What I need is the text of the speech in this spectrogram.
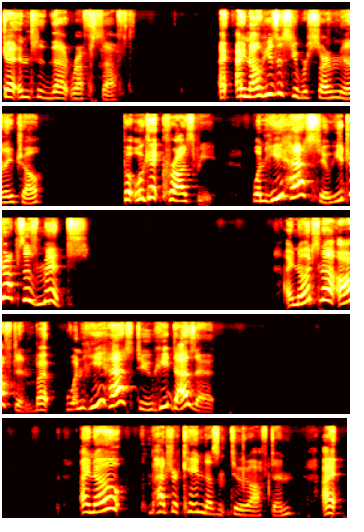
get into that rough stuff. I, I know he's a superstar in the NHL, but look at Crosby. When he has to, he drops his mitts. I know it's not often, but when he has to, he does it. I know Patrick Kane doesn't do it often. I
